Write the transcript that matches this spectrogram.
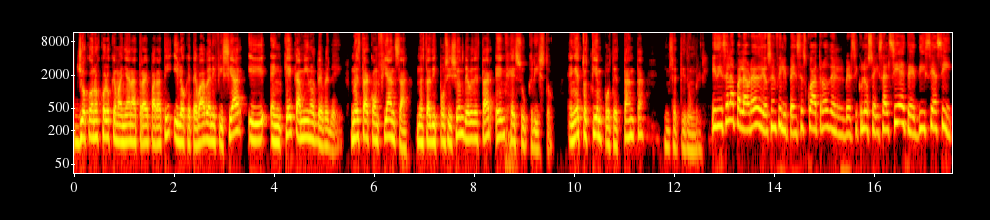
Yo conozco lo que mañana trae para ti y lo que te va a beneficiar y en qué camino debe de ir. Nuestra confianza, nuestra disposición debe de estar en Jesucristo. En estos tiempos de tanta incertidumbre. Y dice la palabra de Dios en Filipenses 4 del versículo 6 al 7, dice así,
